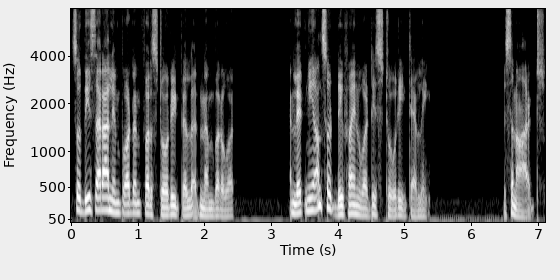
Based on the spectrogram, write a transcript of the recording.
So these are all important for storyteller, number one. And let me also define what is storytelling. It's an art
